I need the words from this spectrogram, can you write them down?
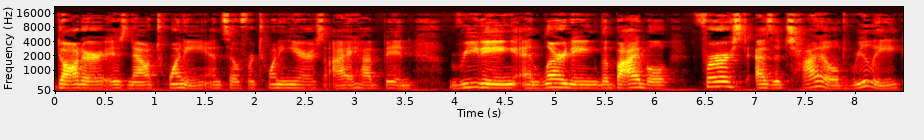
daughter is now 20. And so for 20 years, I have been reading and learning the Bible first as a child, really,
